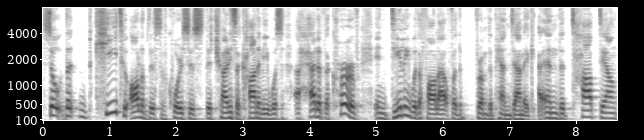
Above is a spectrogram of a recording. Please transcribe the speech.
So the key to all of this, of course, is the Chinese economy was ahead of the curve in dealing with the fallout the, from the pandemic, and the top-down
